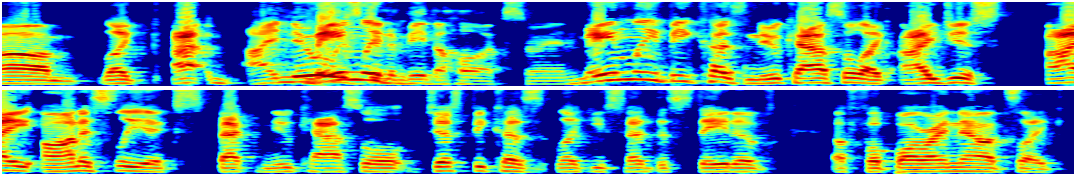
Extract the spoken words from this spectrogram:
Um like I I knew mainly, it was going to be the Hawks, man. Mainly because Newcastle like I just I honestly expect Newcastle just because like you said the state of of football right now it's like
